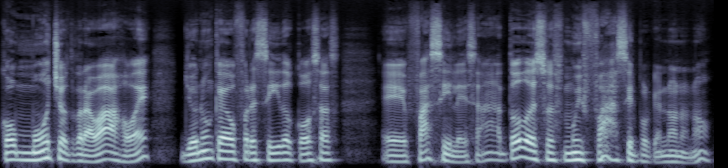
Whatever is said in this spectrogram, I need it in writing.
Con mucho trabajo. ¿eh? Yo nunca he ofrecido cosas eh, fáciles. Ah, todo eso es muy fácil porque no, no, no.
